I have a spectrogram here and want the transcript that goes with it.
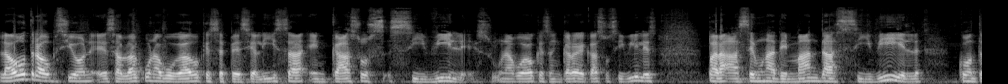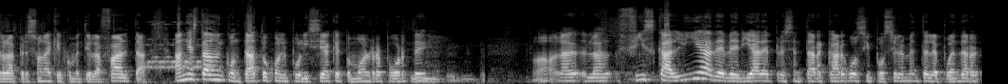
La otra opción es hablar con un abogado que se especializa en casos civiles, un abogado que se encarga de casos civiles para hacer una demanda civil contra la persona que cometió la falta. ¿Han estado en contacto con el policía que tomó el reporte? La, fiscalía debería de presentar cargos y posiblemente le pueden,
